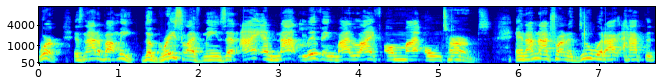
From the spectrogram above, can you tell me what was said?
work. It's not about me. The grace life means that I am not living my life on my own terms. And I'm not trying to do what I have to.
